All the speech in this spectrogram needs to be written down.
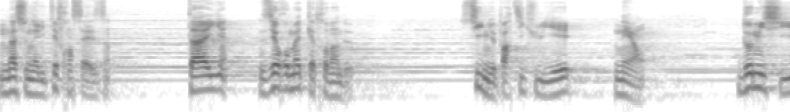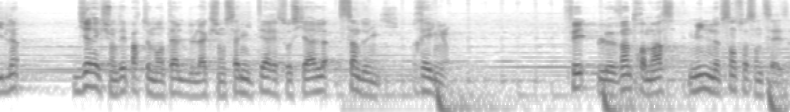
Nationalité française. Taille 0,82 m. Signe particulier néant. Domicile Direction départementale de l'action sanitaire et sociale Saint-Denis, Réunion. Fait le 23 mars 1976.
